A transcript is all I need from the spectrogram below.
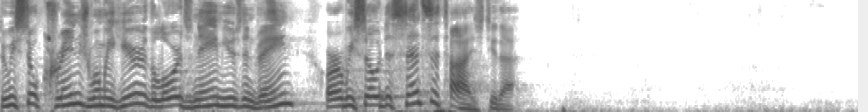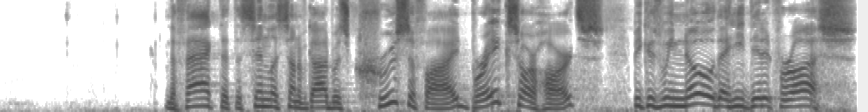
Do we still cringe when we hear the Lord's name used in vain? Or are we so desensitized to that? The fact that the sinless Son of God was crucified breaks our hearts because we know that He did it for us,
